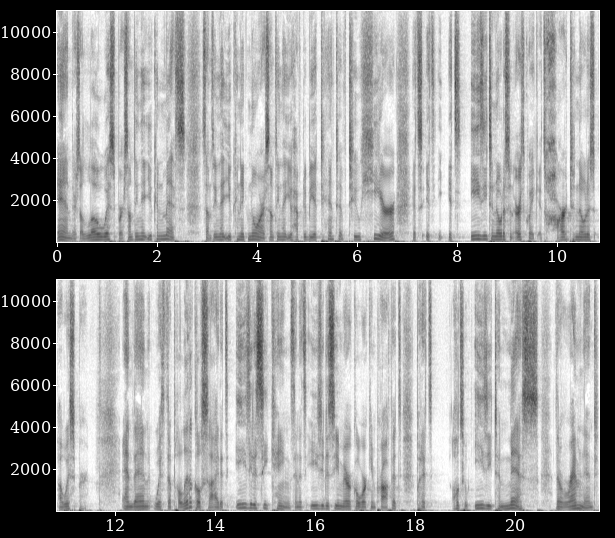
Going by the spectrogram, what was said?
end, there's a low whisper, something that you can miss, something that you can ignore, something that you have to be attentive to hear. It's, it's, it's, easy to notice an earthquake, it's hard to notice a whisper. And then with the political side, it's easy to see kings and it's easy to see miracle working prophets, but it's also easy to miss the remnant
